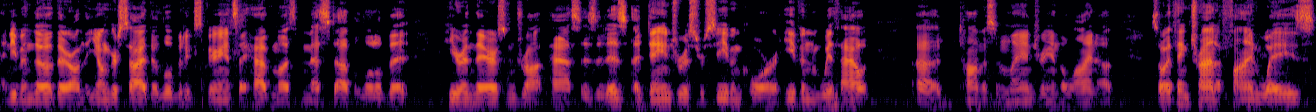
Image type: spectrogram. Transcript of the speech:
And even though they're on the younger side, they're a little bit experienced, they have must messed up a little bit here and there, some drop passes. It is a dangerous receiving corps, even without uh, Thomas and Landry in the lineup. So I think trying to find ways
